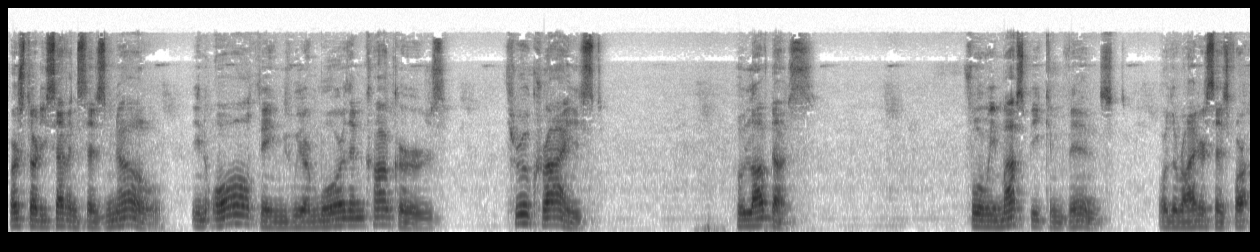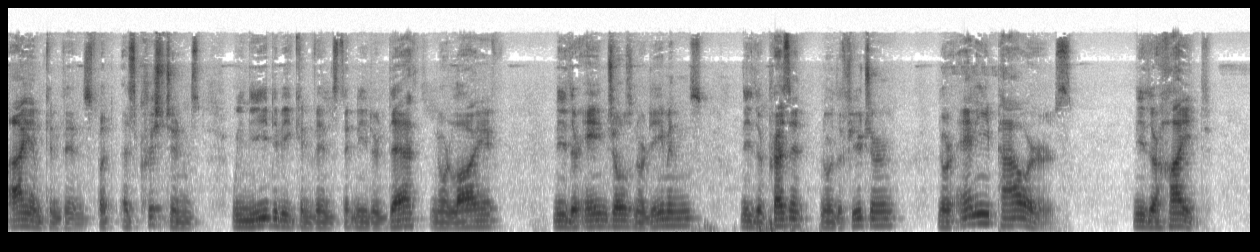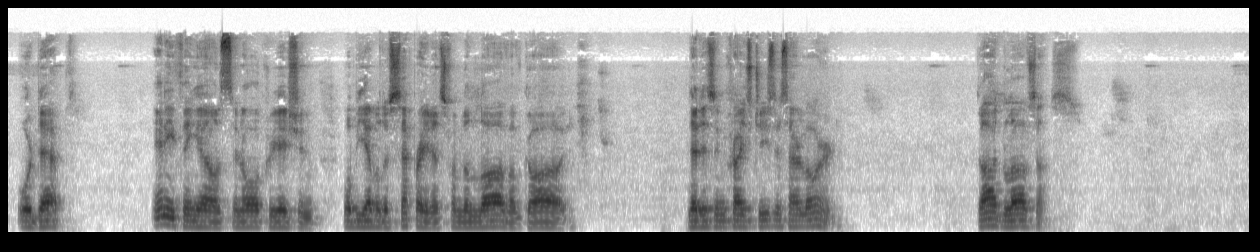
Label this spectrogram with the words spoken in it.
Verse 37 says, No, in all things we are more than conquerors through Christ who loved us. For we must be convinced or the writer says, For I am convinced. But as Christians, we need to be convinced that neither death nor life, neither angels nor demons, neither present nor the future, nor any powers, neither height or depth, anything else in all creation will be able to separate us from the love of God that is in Christ Jesus our Lord. God loves us.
